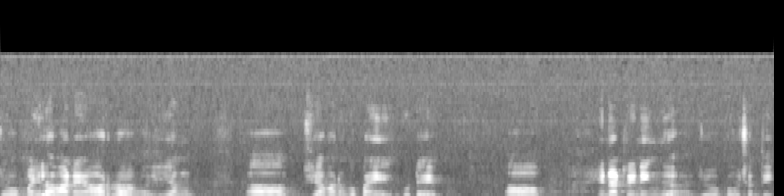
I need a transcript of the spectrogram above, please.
जो महिला माने और यंग झिया मान गोटे हिना ट्रेनिंग जो कहते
